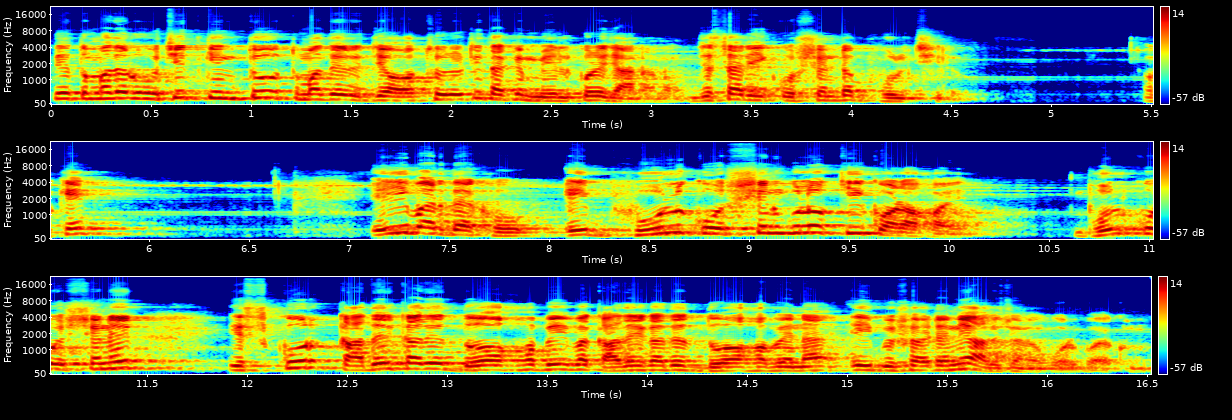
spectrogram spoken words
যে তোমাদের উচিত কিন্তু তোমাদের যে অথরিটি তাকে মেল করে জানানো যে, স্যার, এই কোশ্চেনটা ভুল ছিল। ওকে এইবার দেখো, এই ভুল কোশ্চেনগুলো কি করা হয়? ভুল কোশ্চেনের স্কোর কাদের কাদের দেওয়া হবে বা কাদের কাদের দেওয়া হবে না, এই বিষয়টা নিয়ে আলোচনা করব এখন।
